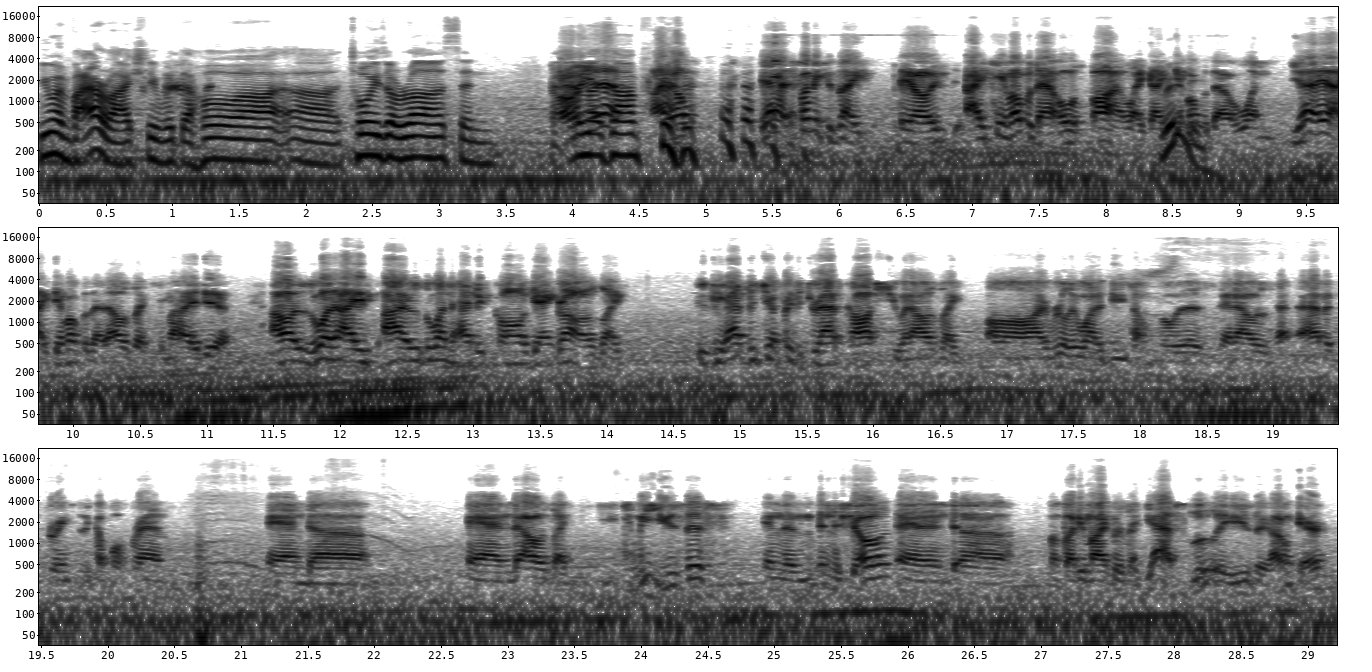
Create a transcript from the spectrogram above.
he went viral actually with the whole uh, uh, Toys R Us and Oh Amazon. yeah, yeah. It's funny because I, you know, I came up with that whole spot. Like I Really? came up with that one. Yeah, yeah. I came up with that. That was actually my idea. I was the one. I, I was the one that had to call Gangrel. I was like, because he had the Geoffrey the Giraffe costume, and I was like, oh, I really want to do something with this. And I was having drinks with a couple of friends, and uh, and I was like, can we use this in the in the show? And uh, my buddy Mike was like, yeah, absolutely. He's like, I don't care.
